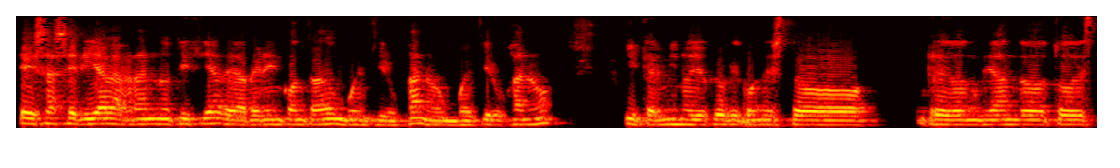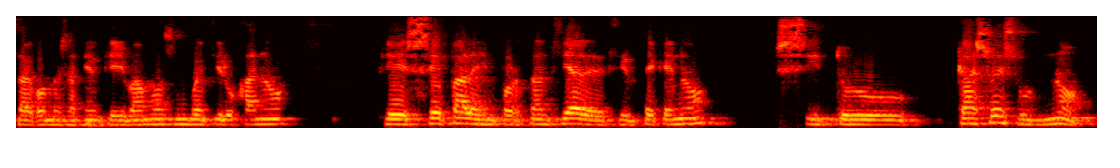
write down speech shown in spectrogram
esa sería la gran noticia de haber encontrado un buen cirujano, un buen cirujano. Y termino yo creo que con esto, redondeando toda esta conversación que llevamos, un buen cirujano que sepa la importancia de decirte que no si tu caso es un no.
